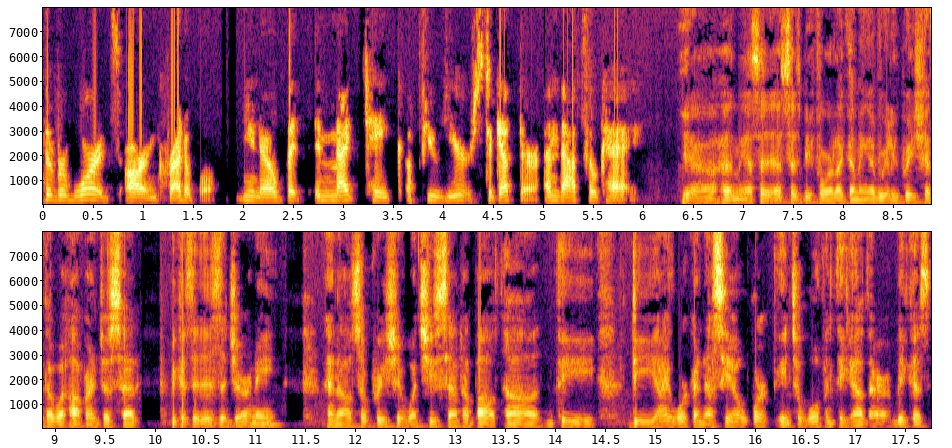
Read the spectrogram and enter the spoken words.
The rewards are incredible you know? But it might take a few years to get there and that's okay yeah, I mean, as I, said before, like, I mean, I really appreciate that what Aparna just said because it is a journey. And I also appreciate what she said about uh, the DEI work and SEL work interwoven together because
